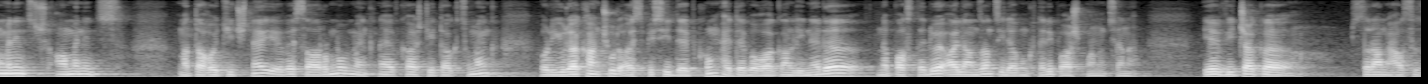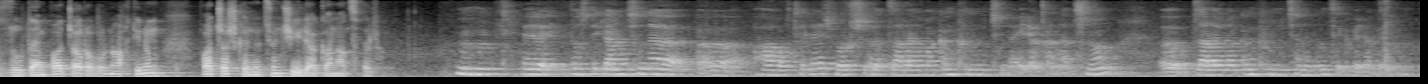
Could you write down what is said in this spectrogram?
ամենից ամենից մտահոգիչն է եւ այս առումով մենք նաեւ քաշ դիտակցում ենք, որ յուրաքանչյուր այսպիսի դեպքում հետևողական լինելը նպաստելու է այլ անձանց իրավունքների պաշտպանությանը։ Եվ վիճակը սրան հասած զուտ են պատճառը, որ նախկինում պատշաճ քննություն չի իրականացվել։ Ոստիկանությունը հաղորդել էր, որ ծառայողական քննություն է իրականացնում, ծառայողական քննությանը ոնց եք վերաբերվում։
